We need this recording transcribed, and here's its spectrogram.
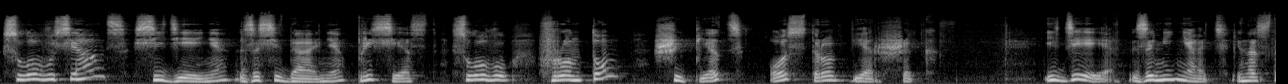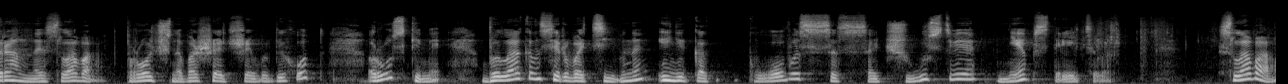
слову «сеанс» – «сидение», «заседание», «присест», слову «фронтон» – «шипец», «островершек». Идея заменять иностранные слова, прочно вошедшие в обиход, русскими была консервативна и никакого сочувствия не встретила. Слова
